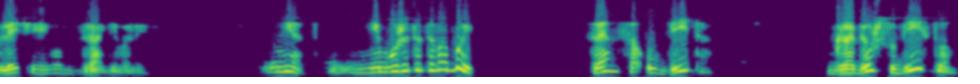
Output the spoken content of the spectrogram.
Плечи его вздрагивали. Нет, не может этого быть. Ценца убита? Грабеж с убийством?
